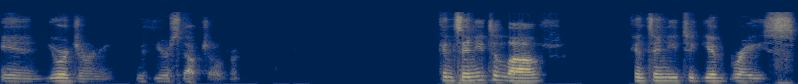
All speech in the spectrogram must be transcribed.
in your journey with your stepchildren. Continue to love, continue to give grace,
